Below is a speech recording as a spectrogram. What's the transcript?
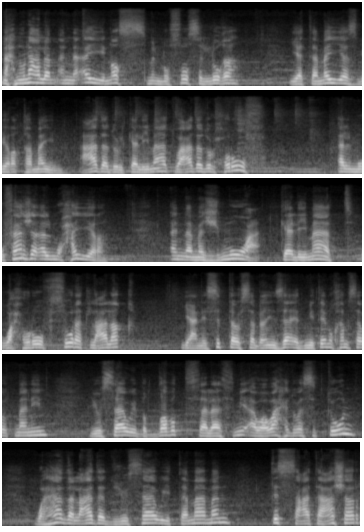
نحن نعلم أن أي نص من نصوص اللغة يتميز برقمين عدد الكلمات وعدد الحروف. المفاجأة المحيرة أن مجموع كلمات وحروف سورة العلق يعني 76 زائد 285 يساوي بالضبط 361 وهذا العدد يساوي تماما 19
